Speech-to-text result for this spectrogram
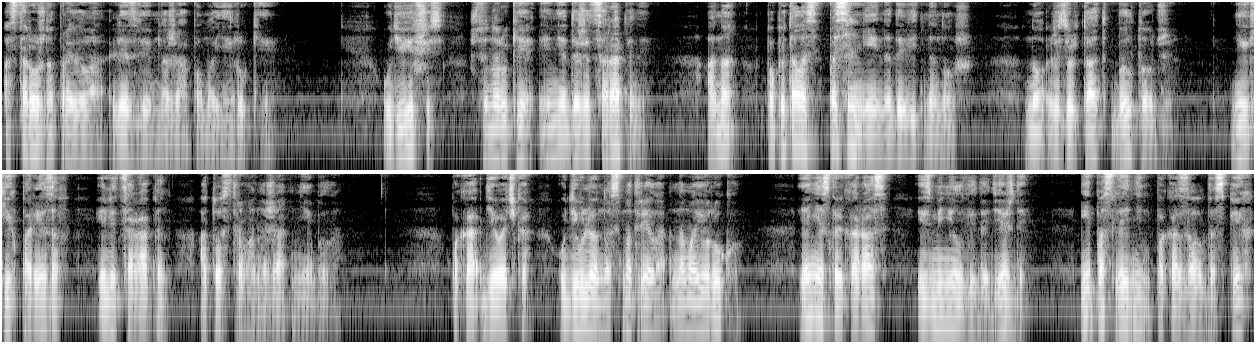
осторожно провела лезвием ножа по моей руке. Удивившись, что на руке нет даже царапины, она попыталась посильнее надавить на нож, но результат был тот же. Никаких порезов или царапин от острого ножа не было. Пока девочка удивленно смотрела на мою руку, я несколько раз изменил вид одежды и последним показал доспех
